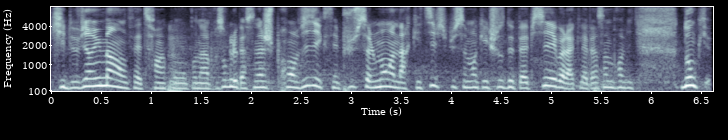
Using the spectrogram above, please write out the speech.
qu'il devient humain en fait, enfin, qu'on qu a l'impression que le personnage prend vie et que c'est plus seulement un archétype, c'est plus seulement quelque chose de papier, voilà, que la personne prend vie. Donc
